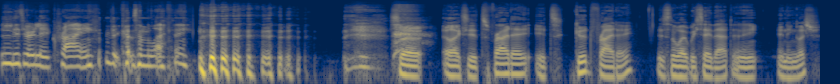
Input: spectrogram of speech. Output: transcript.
literally crying because I'm laughing. so, Alexia, it's Friday. It's Good Friday, is the way we say that in, in English.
